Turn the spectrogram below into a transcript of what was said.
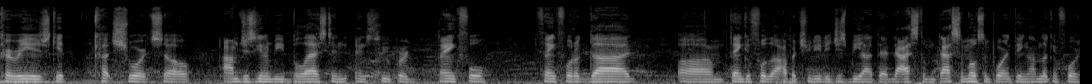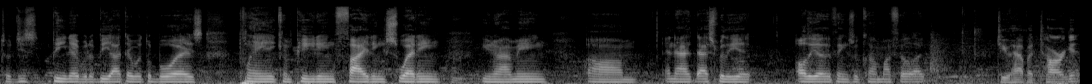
careers get cut short. So I'm just gonna be blessed and, and super thankful, thankful to God. Um, thankful for the opportunity to just be out there. That's the that's the most important thing I'm looking forward to. Just being able to be out there with the boys, playing, competing, fighting, sweating. You know what I mean? Um, and that, that's really it. All the other things will come. I feel like. Do you have a target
